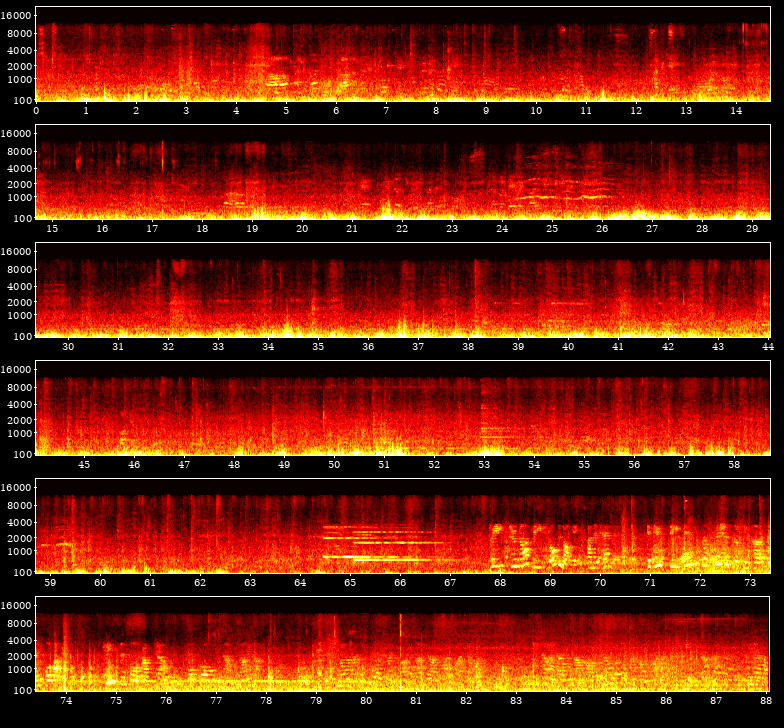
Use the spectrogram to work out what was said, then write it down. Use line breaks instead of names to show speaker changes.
ですよ。Do not leave your belongings unattended. If you see any suspicious looking person or item, please inform our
